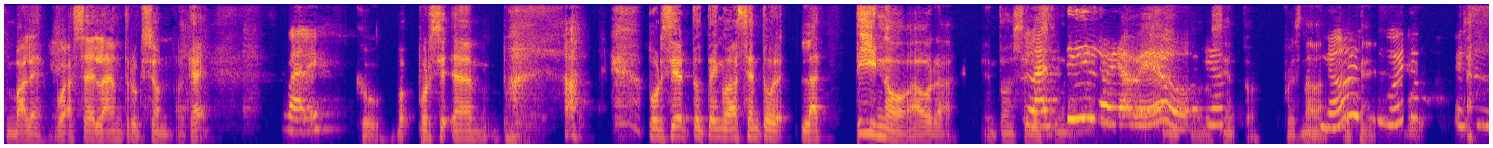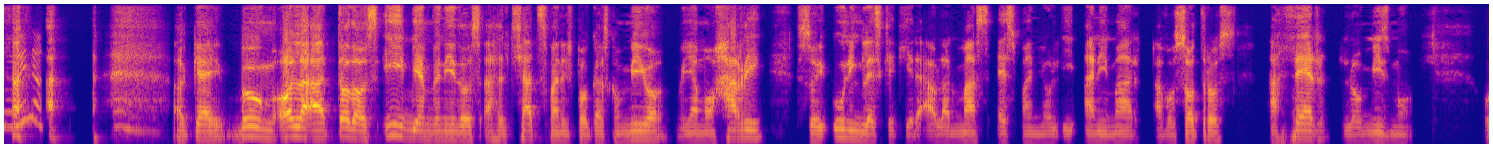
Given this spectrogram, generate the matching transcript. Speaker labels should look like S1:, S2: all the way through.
S1: vale, voy a hacer la introducción, ¿ok?
S2: Vale.
S1: Cool. Por, em, por cierto, tengo acento latino ahora, entonces...
S2: Latino, ya veo.
S1: Lo
S2: ya-
S1: siento, pues nada.
S2: No, es bueno. Es bueno.
S1: Ok, boom. Hola a todos y bienvenidos al Chat Spanish Podcast conmigo. Me llamo Harry, soy un inglés que quiere hablar más español y animar a vosotros a hacer lo mismo.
